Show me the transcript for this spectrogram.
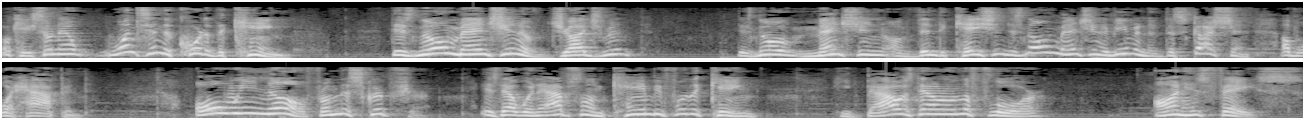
Okay, so now, once in the court of the king, there's no mention of judgment, there's no mention of vindication. There's no mention of even a discussion of what happened. All we know from the scripture is that when Absalom came before the king, he bows down on the floor on his face.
